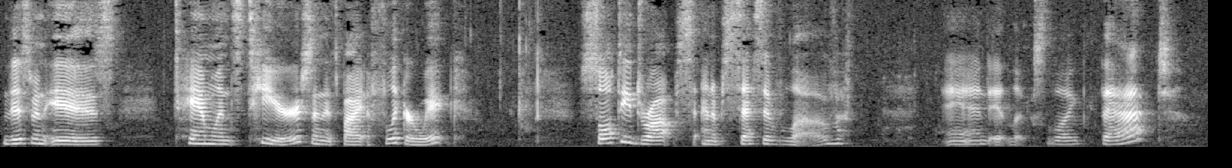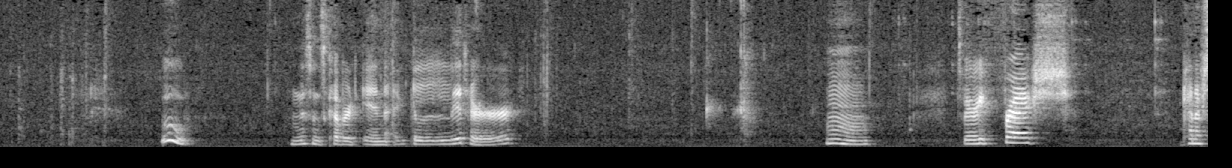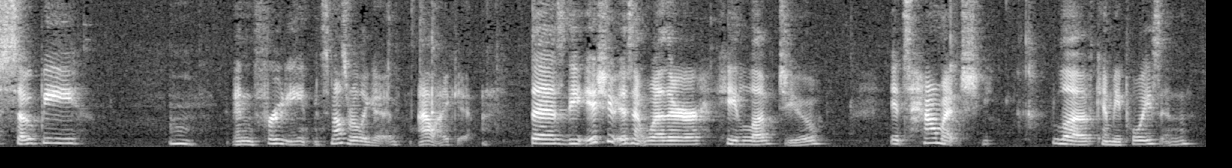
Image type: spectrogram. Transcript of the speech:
This one is Tamlin's Tears, and it's by Flickerwick. Salty Drops and Obsessive Love. And it looks like that. Ooh. And this one's covered in glitter. Hmm. It's very fresh, kind of soapy. Mmm and fruity. It smells really good. I like it. Says the issue isn't whether he loved you, it's how much love can be poison.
